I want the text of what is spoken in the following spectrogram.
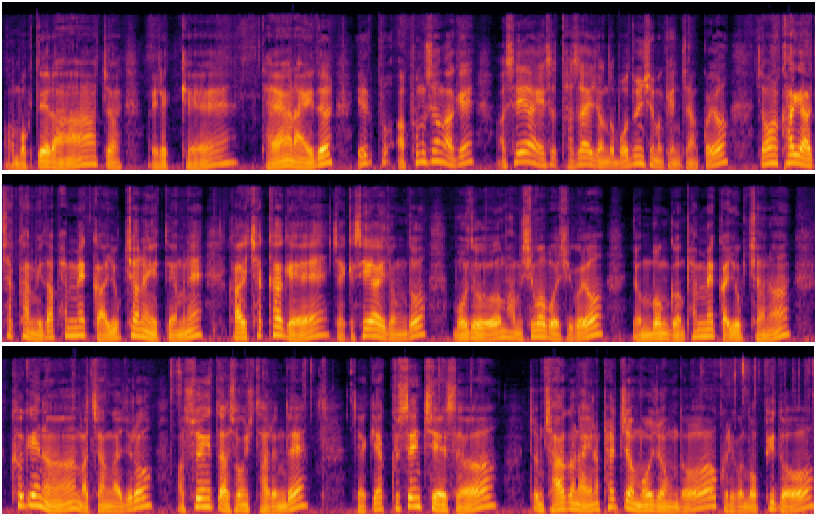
어, 목대랑 저 이렇게 다양한 아이들 이렇게 풍- 아, 풍성하게 아, 세 아이에서 다섯 아이 정도 모든 심은 괜찮고요. 자 오늘 가격 착합니다. 판매가 6,000원이기 때문에 가격 착하게 자 이렇게 세 아이 정도 모듬 한번 심어 보시고요. 연봉금 판매가 6,000원. 크기는 마찬가지로 어, 수영에 따라 조금씩 다른데 자 이렇게 9cm에서 좀 작은 아이는 8.5 정도 그리고 높이도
